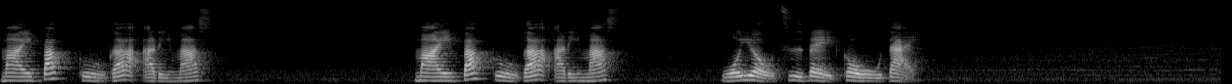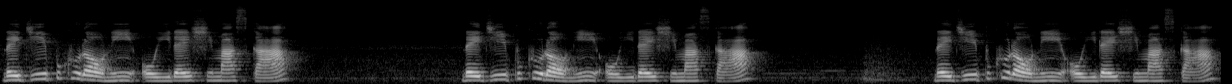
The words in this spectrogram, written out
マイバッグがあります。マイバッグがあります。我有自備購物袋。レジ袋にお入れしますか？レジ袋にお入れしますか？レジ袋にお入れしますか？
